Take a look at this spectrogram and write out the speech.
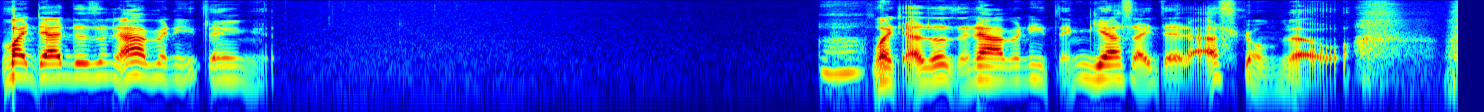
My dad doesn't have anything. My dad doesn't have anything. Yes, I did ask him though.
